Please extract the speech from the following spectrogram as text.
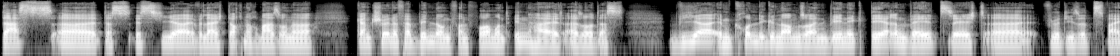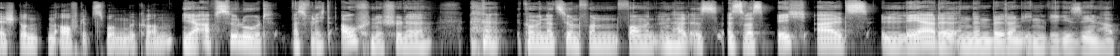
das, äh, das ist hier vielleicht doch nochmal so eine ganz schöne Verbindung von Form und Inhalt. Also, dass wir im Grunde genommen so ein wenig deren Weltsicht äh, für diese zwei Stunden aufgezwungen bekommen. Ja, absolut. Was vielleicht auch eine schöne Kombination von Form und Inhalt ist, ist, was ich als Leere in den Bildern irgendwie gesehen habe.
